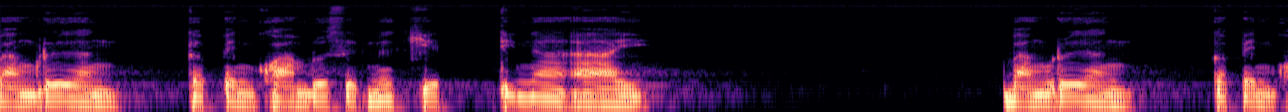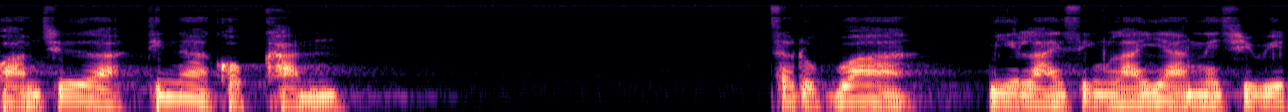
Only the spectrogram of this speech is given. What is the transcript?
บางเรื่องก็เป็นความรู้สึกนึกคิดที่น่าอาย บางเรื่องก็เป็นความเชื่อที่น่าขบขัน สรุปว่ามีหลายสิ่งหลายอย่างในชีวิต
